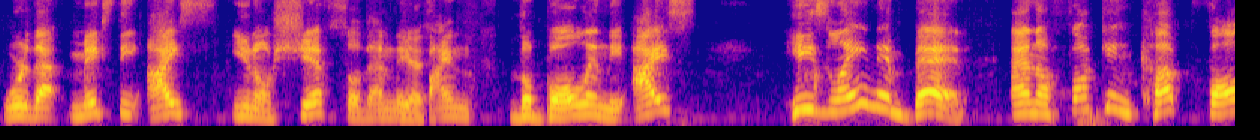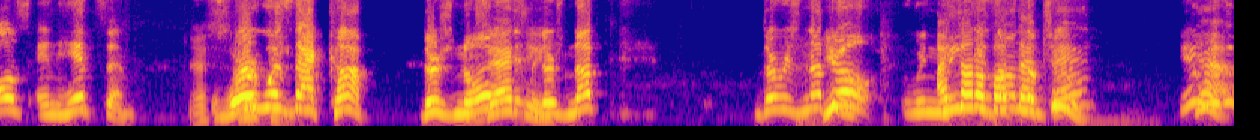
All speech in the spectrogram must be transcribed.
where that makes the ice you know shift, so then they Yes. find the bowl in the ice. He's laying in bed and a fucking cup falls and hits him. That's Where was that cup? There's no. Exactly. There's not. There is nothing. You know, when I thought about on that too. bed- yeah, Yeah.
